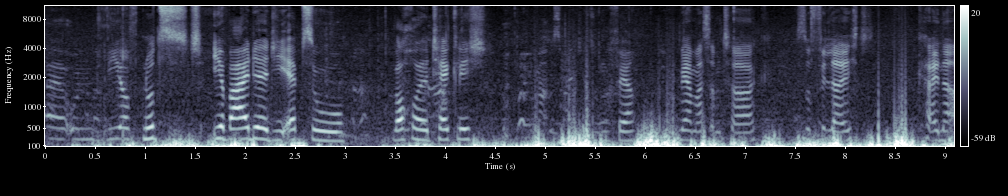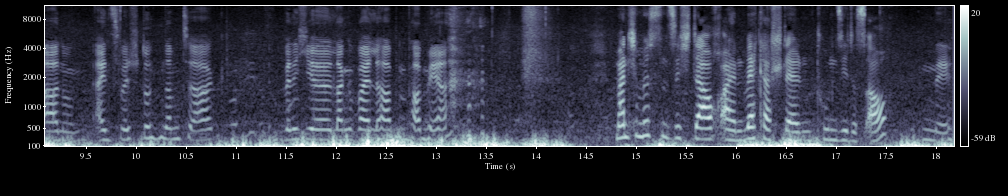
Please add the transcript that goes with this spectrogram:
Äh, und wie oft nutzt ihr beide die App so Woche, täglich? Ungefähr? Mehrmals am Tag. So vielleicht, keine Ahnung, ein, zwei Stunden am Tag. Wenn ich hier Langeweile habe, ein paar mehr. Manche müssten sich da auch einen Wecker stellen. Tun sie das auch? Nee,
